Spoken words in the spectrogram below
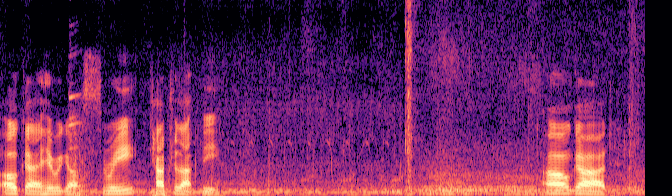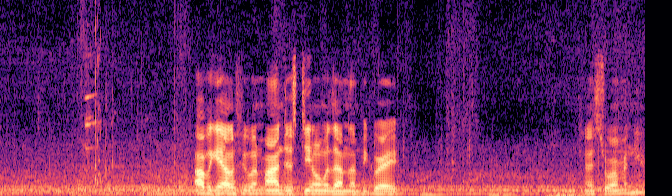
Okay, here we go. Three, capture that bee. Oh god. Abigail, if you wouldn't mind just dealing with them, that'd be great. Can I storm in you?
